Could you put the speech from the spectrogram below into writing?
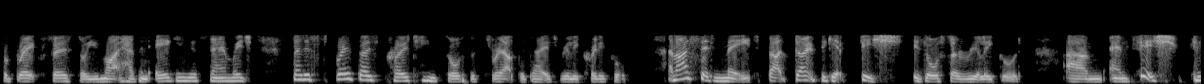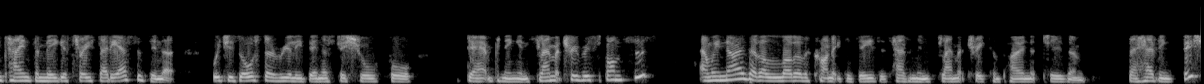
for breakfast or you might have an egg in your sandwich. So to spread those protein sources throughout the day is really critical. And I said meat, but don't forget fish is also really good. Um, and fish contains omega 3 fatty acids in it, which is also really beneficial for dampening inflammatory responses. And we know that a lot of the chronic diseases have an inflammatory component to them. So having fish,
